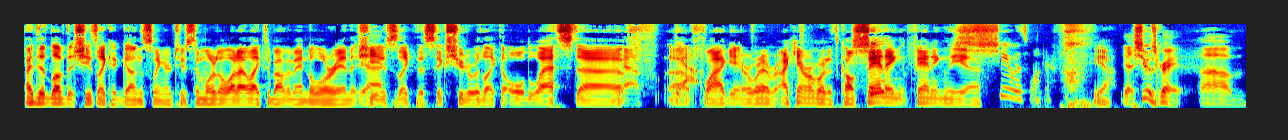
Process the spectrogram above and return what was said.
I did love that she's like a gunslinger too, similar to what I liked about the Mandalorian. That Yeah. she's like the six shooter with like the old west uh, Yeah. f- uh, Yeah. flagging or whatever. I can't remember what it's called. She- fanning, fanning the. Uh, she was wonderful. yeah, Yeah, she was great. Um,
